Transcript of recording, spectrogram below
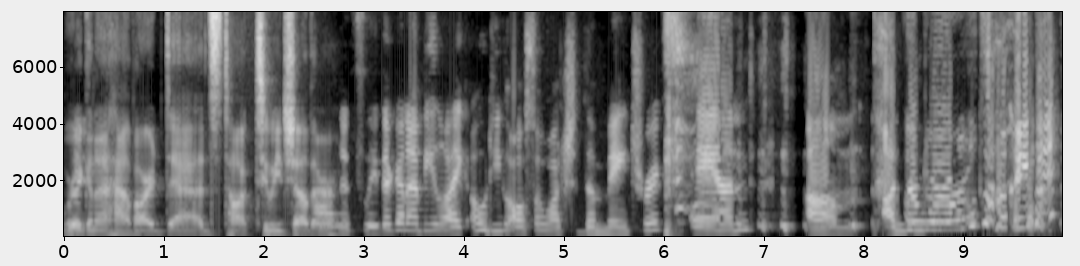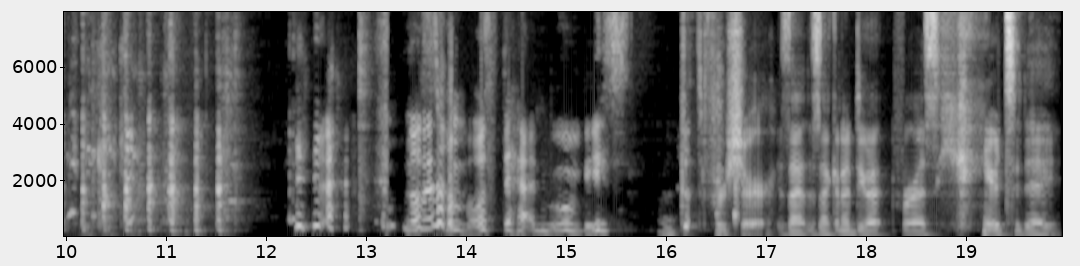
we're gonna have our dads talk to each other. Honestly, they're gonna be like, "Oh, do you also watch The Matrix and um Underworld?" Those are the most dad movies. for sure. Is that is that gonna do it for us here today?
